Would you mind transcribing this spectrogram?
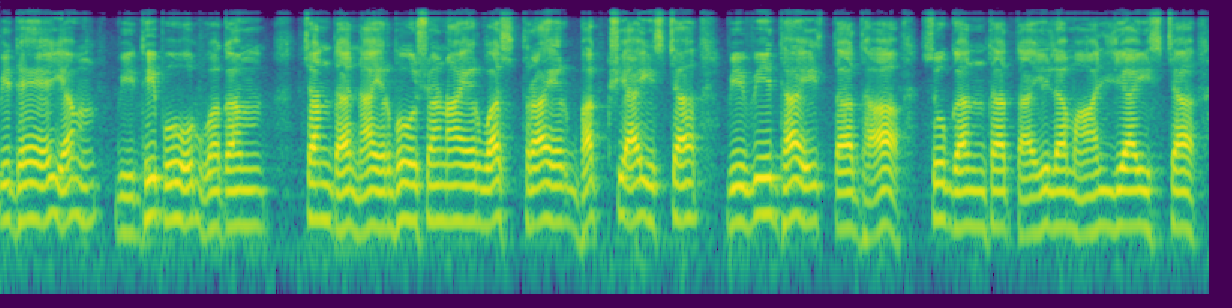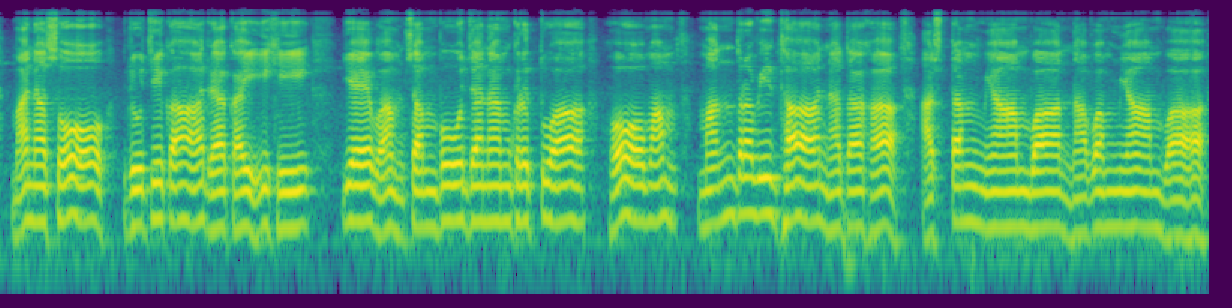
विधेयं विधिपूर्वकम्। चन्दनैर्भूषणैर्वस्त्रैर्भक्ष्यैश्च विविधैस्तथा सुगन्धतैलमाल्यैश्च मनसो रुचिकारकैः एवं सम्पूजनं कृत्वा होमं मन्त्रविधानतः। अष्टम्यां वा नवम्यां वा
